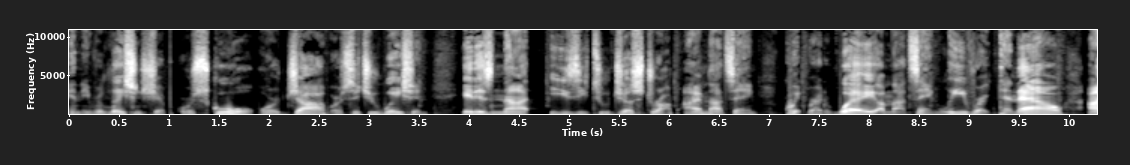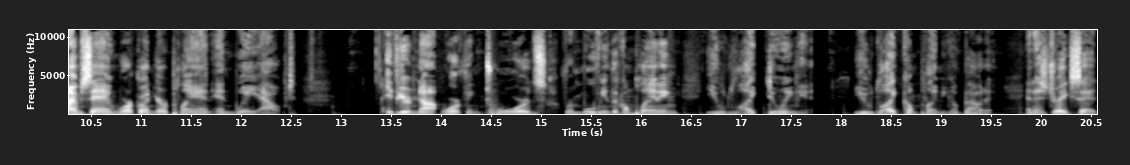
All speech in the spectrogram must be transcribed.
any relationship or school or job or situation, it is not easy to just drop. I'm not saying quit right away. I'm not saying leave right to now. I'm saying work on your plan and way out. If you're not working towards removing the complaining, you like doing it. You like complaining about it. And as Drake said,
